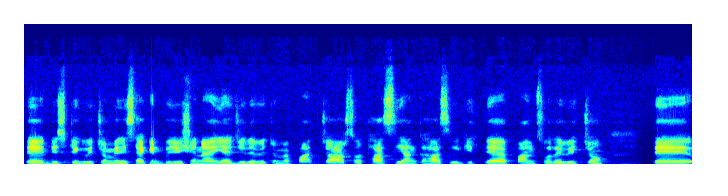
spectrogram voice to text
ਤੇ ਡਿਸਟ੍ਰਿਕਟ ਵਿੱਚੋਂ ਮੇਰੀ ਸੈਕੰਡ ਪੋਜੀਸ਼ਨ ਆਈ ਹੈ, ਜਿਹਦੇ ਵਿੱਚੋਂ ਮੈਂ ਪੰਜ- 488 ਅੰਕ ਹਾਸਿਲ ਕੀਤੇ ਹੈ 500 ਦੇ ਵਿੱਚੋਂ। ਤੇ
